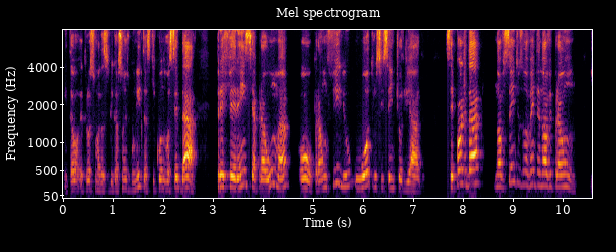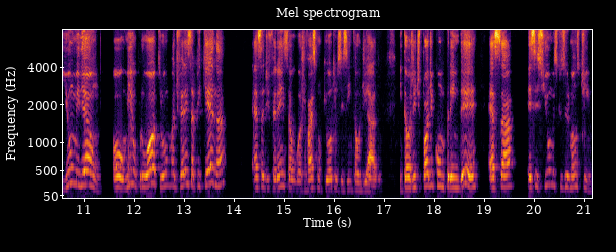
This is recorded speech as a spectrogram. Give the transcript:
Então, eu trouxe uma das explicações bonitas, que quando você dá preferência para uma ou para um filho, o outro se sente odiado. Você pode dar 999 para um e um milhão ou mil para o outro, uma diferença pequena, essa diferença faz com que o outro se sinta odiado. Então a gente pode compreender essa, esses ciúmes que os irmãos tinham.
